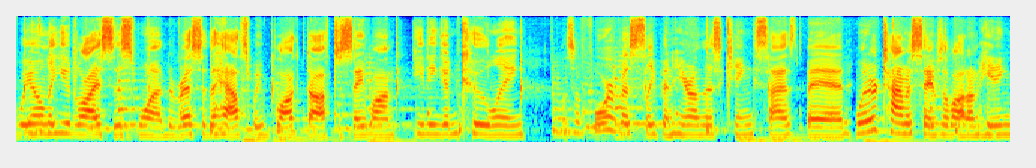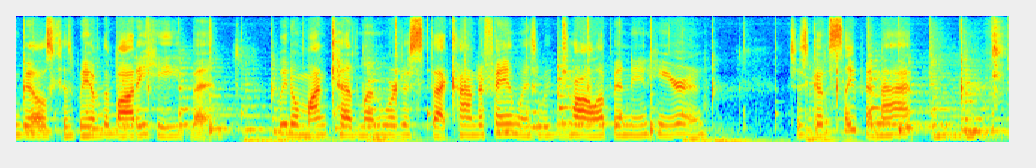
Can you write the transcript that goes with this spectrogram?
We only utilize this one. The rest of the house we've blocked off to save on heating and cooling. There's four of us sleeping here on this king-sized bed. Wintertime it saves a lot on heating bills because we have the body heat, but we don't mind cuddling. We're just that kind of family, so we can crawl up in here and just go to sleep at night.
